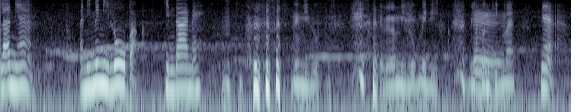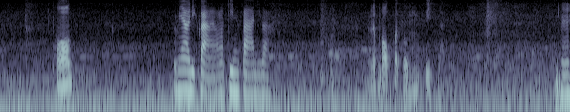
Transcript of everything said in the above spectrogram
แล้วอันเนี้ยอันนี้ไม่มีรูปอะ กินได้ไหมอืมไม่มีรูปแต่เป็นว่ามีรูปไม่ดี มีคนเออคิดมาก เนี่ยพอก ไม่เอาดีกว่า เรากินปลาดีกว่า แล้วพอกผสมฟิชอะนะ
